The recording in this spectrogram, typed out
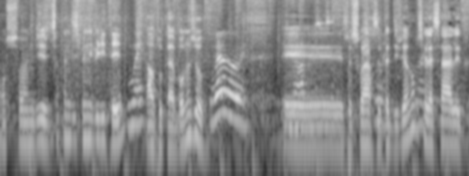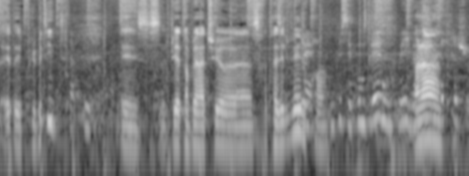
on sent une, certaine disponibilité. Ouais. Ah, en tout cas à Bournezo. Ouais, ouais, ouais. Et ce soir, c'est peut-être différent parce que la salle est, plus petite. Ça. Et puis la température euh, sera très élevée, je crois. En plus, c'est complet, donc oui, il va Voilà. très très chaud.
